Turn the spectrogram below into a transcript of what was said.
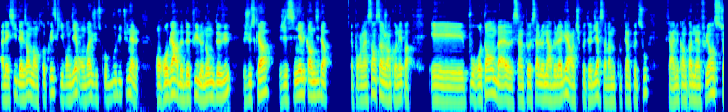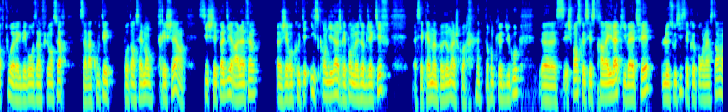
Alexis, d'exemple d'entreprises qui vont dire on va jusqu'au bout du tunnel. On regarde depuis le nombre de vues jusqu'à j'ai signé le candidat. Pour l'instant, ça, j'en connais pas. Et pour autant, bah, euh, c'est un peu ça le nerf de la guerre. Hein. Tu peux te dire, ça va me coûter un peu de sous. Faire une campagne d'influence, surtout avec des gros influenceurs, ça va coûter potentiellement très cher. Si je sais pas dire à la fin, euh, j'ai recruté X candidats, je réponds à mes objectifs, bah, c'est quand même un peu dommage, quoi. Donc, euh, du coup, je pense que c'est ce travail-là qui va être fait. Le souci, c'est que pour l'instant,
